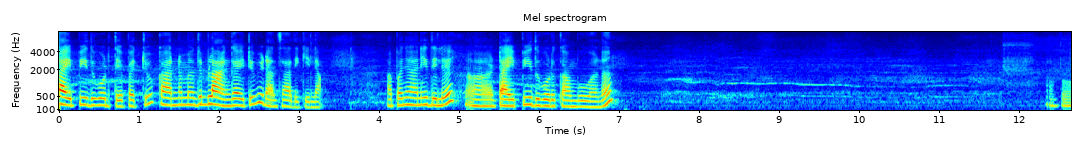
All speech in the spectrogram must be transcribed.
ടൈപ്പ് ചെയ്ത് കൊടുത്തേ പറ്റൂ. കാരണം അത് ബ്ലാങ്ക് ആയിട്ട് വിടാൻ സാധിക്കില്ല. അപ്പോൾ ഞാനിതിൽ ടൈപ്പ് ചെയ്ത് കൊടുക്കാൻ പോവാണ്. അപ്പോൾ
